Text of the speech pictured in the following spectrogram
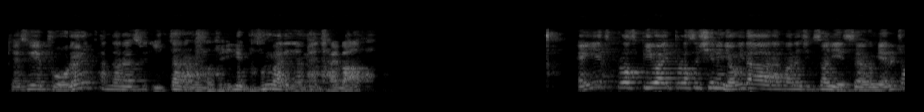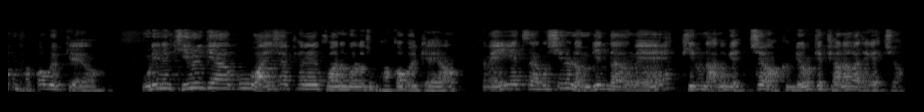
개수의 부호를 판단할 수 있다라는 거죠. 이게 무슨 말이냐면 잘 봐. Ax 플러스 by 플러스 c는 0이다라고 하는 직선이 있어요. 그럼 얘를 조금 바꿔볼게요. 우리는 기울기 하고 y절편을 구하는 걸로 좀 바꿔볼게요. 그럼 ax하고 c를 넘긴 다음에 b로 나누겠죠. 그럼 이렇게 변화가 되겠죠.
